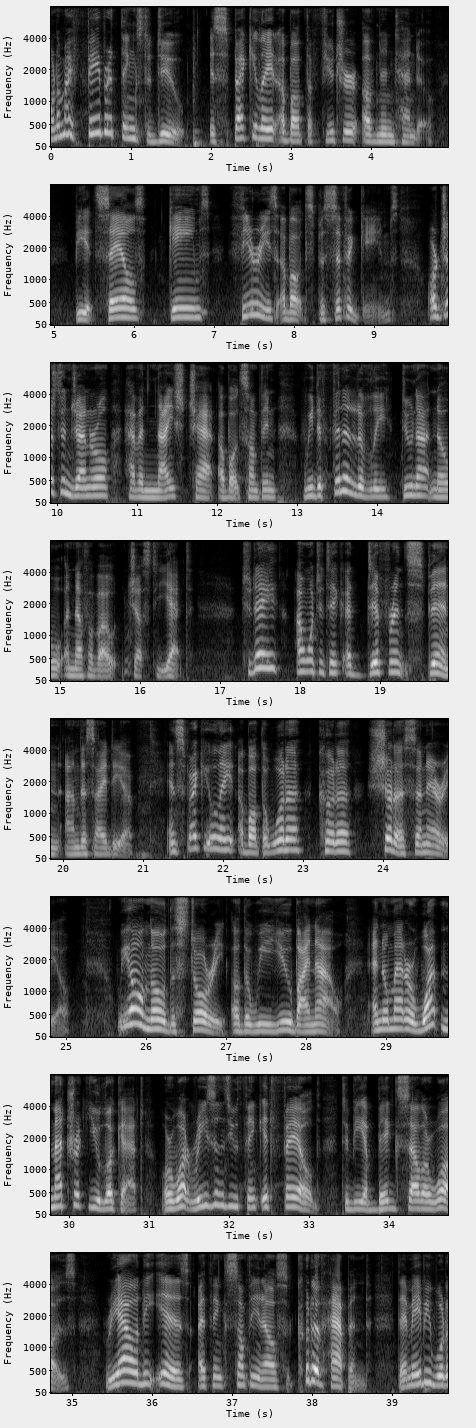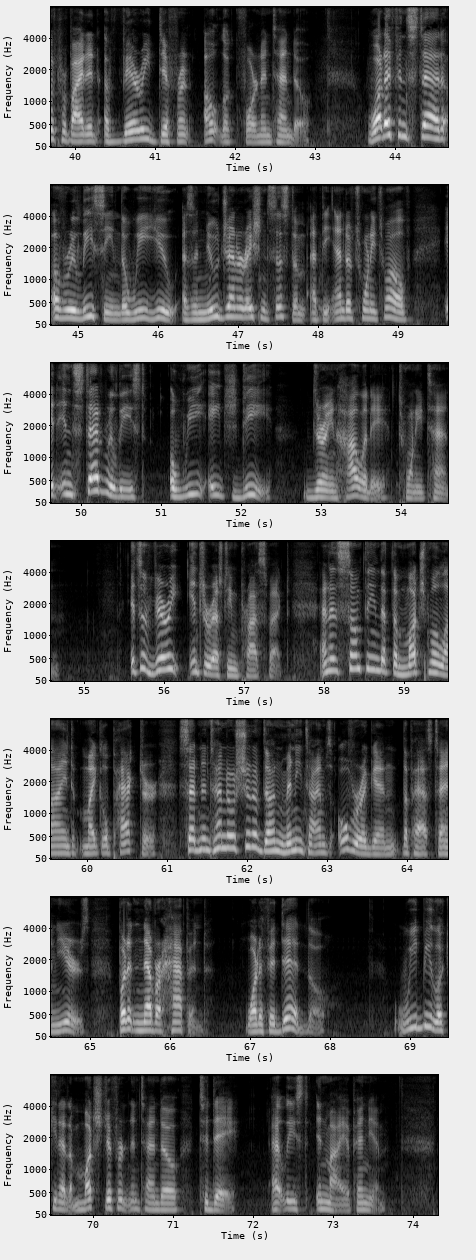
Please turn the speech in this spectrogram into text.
One of my favorite things to do is speculate about the future of Nintendo, be it sales, games, theories about specific games, or just in general have a nice chat about something we definitively do not know enough about just yet. Today, I want to take a different spin on this idea and speculate about the woulda, coulda, shoulda scenario. We all know the story of the Wii U by now, and no matter what metric you look at or what reasons you think it failed to be a big seller was, reality is I think something else could have happened that maybe would have provided a very different outlook for Nintendo. What if instead of releasing the Wii U as a new generation system at the end of 2012, it instead released a Wii HD during holiday 2010? It's a very interesting prospect, and it's something that the much maligned Michael Pachter said Nintendo should have done many times over again the past 10 years, but it never happened. What if it did, though? We'd be looking at a much different Nintendo today, at least in my opinion.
